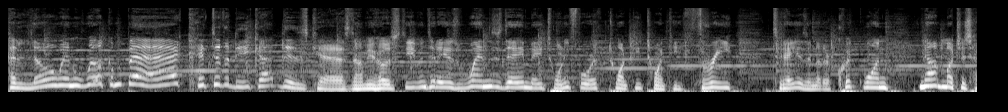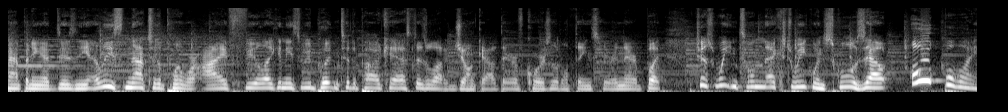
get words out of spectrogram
Hello and welcome back to the DCOT disCast. I'm your host, Steven. Today is Wednesday, May 24th, 2023. Today is another quick one. Not much is happening at Disney, at least not to the point where I feel like it needs to be put into the podcast. There's a lot of junk out there, of course, little things here and there, but just wait until next week when school is out. Oh boy!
